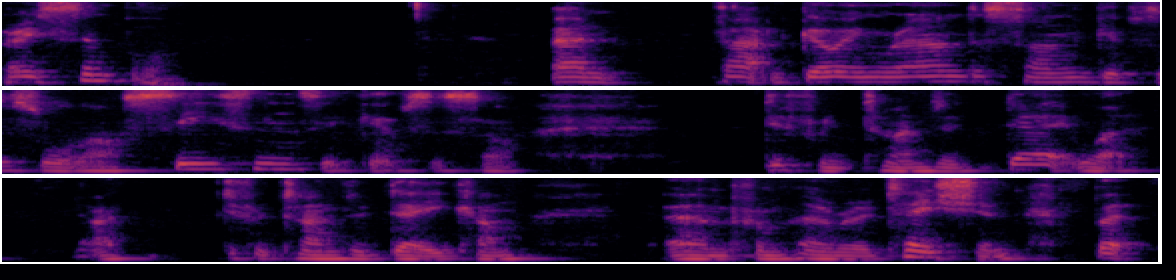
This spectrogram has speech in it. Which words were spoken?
Very simple. And that going round the sun gives us all our seasons, it gives us our different times of day. Well, uh, different times of day come um, from her rotation, but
